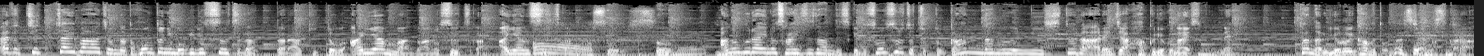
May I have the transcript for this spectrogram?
あとちっちゃいバージョンだと本当にモビルスーツだったらきっとアイアンマンのあのスーツがアイアンスーツが。ああそうです。ね、あのぐらいのサイズなんですけどそうするとちょっとガンダムにしたらあれじゃ迫力ないですもんね、単なる鎧兜になっちゃいますから。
